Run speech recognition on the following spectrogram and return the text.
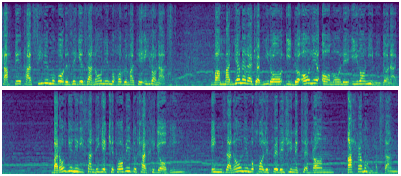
تحت تاثیر مبارزه زنان مقاومت ایران است و مریم رجوی را ایدئال آمال ایرانی می داند. برای نویسنده کتاب دوچرخه آبی این زنان مخالف رژیم تهران قهرمان هستند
